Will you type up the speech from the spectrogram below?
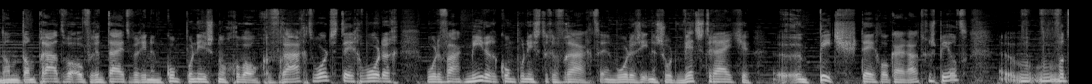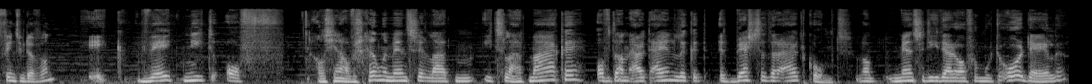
Dan, dan praten we over een tijd waarin een componist nog gewoon gevraagd wordt. Tegenwoordig worden vaak meerdere componisten gevraagd... en worden ze in een soort wedstrijdje, een pitch, tegen elkaar uitgespeeld. Wat vindt u daarvan? Ik weet niet of als je nou verschillende mensen iets laat maken... of dan uiteindelijk het beste eruit komt. Want mensen die daarover moeten oordelen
